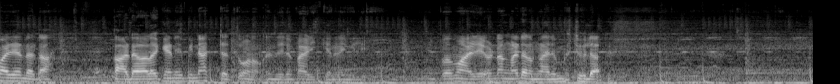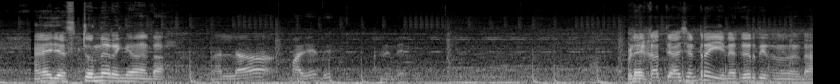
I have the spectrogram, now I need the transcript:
മഴയുണ്ട് കേട്ടാ കടകളൊക്കെ ആണെങ്കിൽ പിന്നെ അറ്റത്ത് വേണം എന്തെങ്കിലും കഴിക്കണമെങ്കിൽ. ഇപ്പൊ മഴയുണ്ട് അങ്ങോട്ട് ഇറങ്ങാനും പറ്റൂല. അങ്ങനെ ജസ്റ്റ് ഒന്ന് ഇറങ്ങിയതാട്ടാ നല്ല മഴയുണ്ട്? ഇവിടെയൊക്കെ അത്യാവശ്യം ട്രെയിനൊക്കെ നിർത്തിയിട്ടുണ്ട് കേട്ടാ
